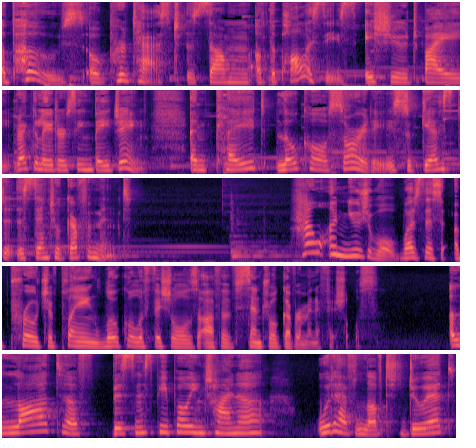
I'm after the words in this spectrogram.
oppose or protest some of the policies issued by regulators in Beijing and played local authorities against the central government. How unusual was this approach of playing local officials off of central government officials? A lot of business people in China would have loved to do it,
